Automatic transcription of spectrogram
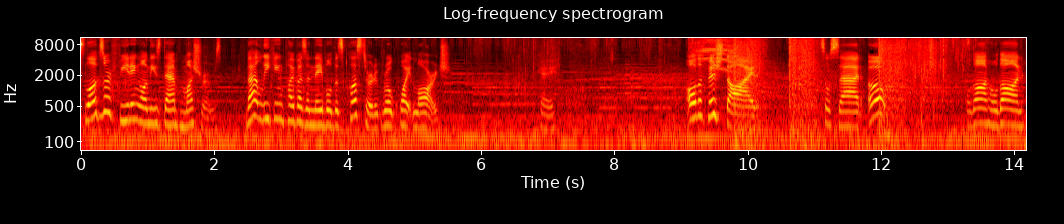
Slugs are feeding on these damp mushrooms. That leaking pipe has enabled this cluster to grow quite large. Okay. Oh, the fish died. That's so sad. Oh! Hold on, hold on.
